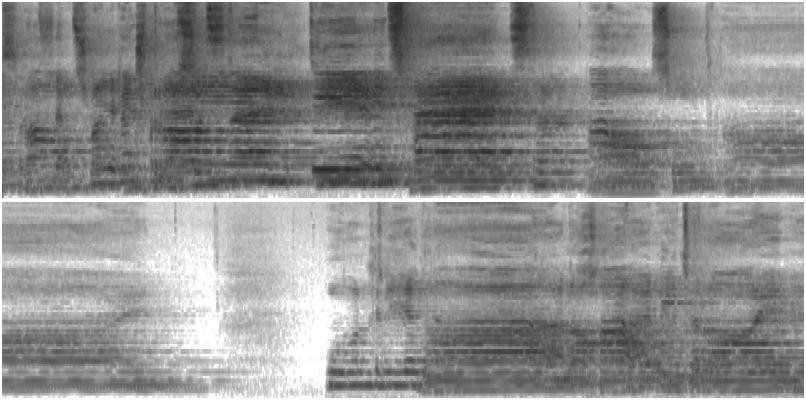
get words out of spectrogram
schwankend Sprossen schwankend Sprossen, die ins Fenster aus und ein. Und wir waren noch halb in Träumen,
